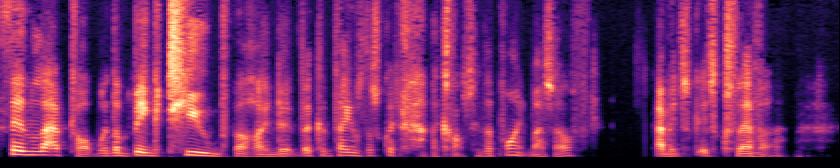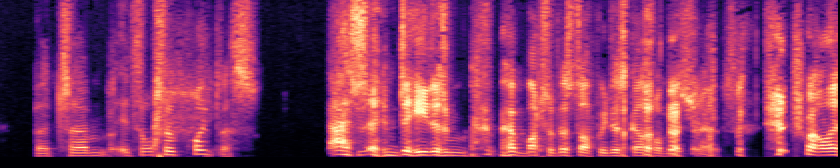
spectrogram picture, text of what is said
thin laptop with a big tube behind it that contains the screen. I can't see the point myself. I mean, it's, it's clever, but um, it's also pointless. As indeed as much of the stuff we discuss on this show. well,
